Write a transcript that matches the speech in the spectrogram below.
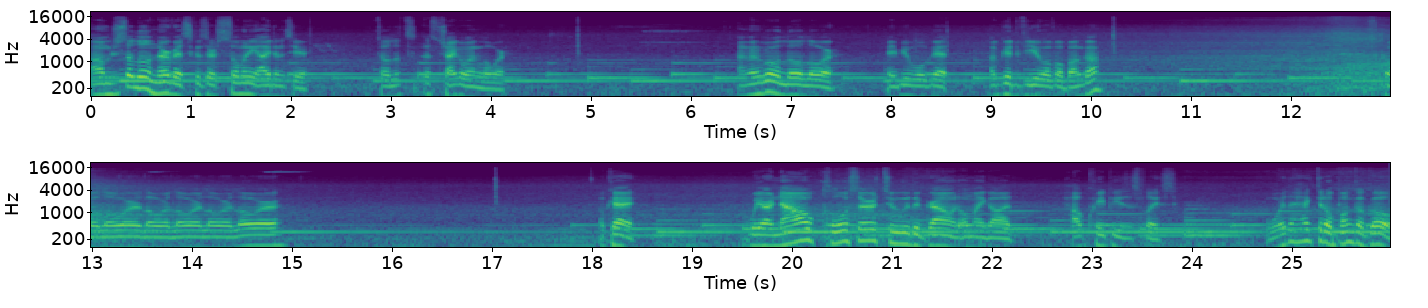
I'm just a little nervous because there's so many items here. So let's let's try going lower. I'm gonna go a little lower. Maybe we'll get a good view of Obunga. Let's go lower, lower, lower, lower, lower. Okay. We are now closer to the ground. Oh my god. How creepy is this place? Where the heck did Obunga go?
